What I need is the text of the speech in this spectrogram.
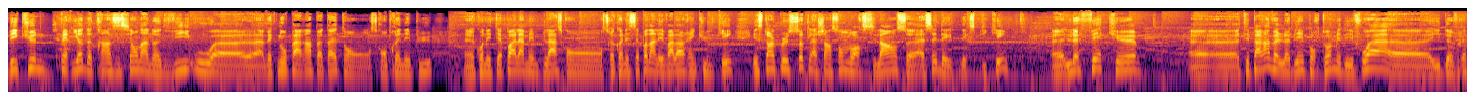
vécu une période de transition dans notre vie où, euh, avec nos parents, peut-être, on se comprenait plus, euh, qu'on n'était pas à la même place, qu'on se reconnaissait pas dans les valeurs inculquées. Et c'est un peu ça que la chanson de Noir Silence essaie d'expliquer. le fait que tes parents veulent le bien pour toi, mais des fois, ils devraient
